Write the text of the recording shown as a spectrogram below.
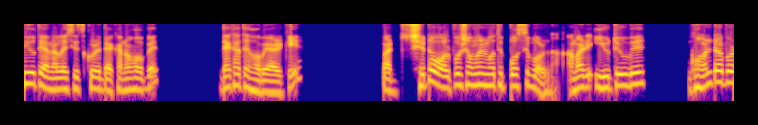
ভিউতে অ্যানালাইসিস করে দেখানো হবে। দেখাতে হবে আর কি। বাট সেটা অল্প সময়ের মধ্যে পসিবল না। আমার ইউটিউবে ঘণ্টার পর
